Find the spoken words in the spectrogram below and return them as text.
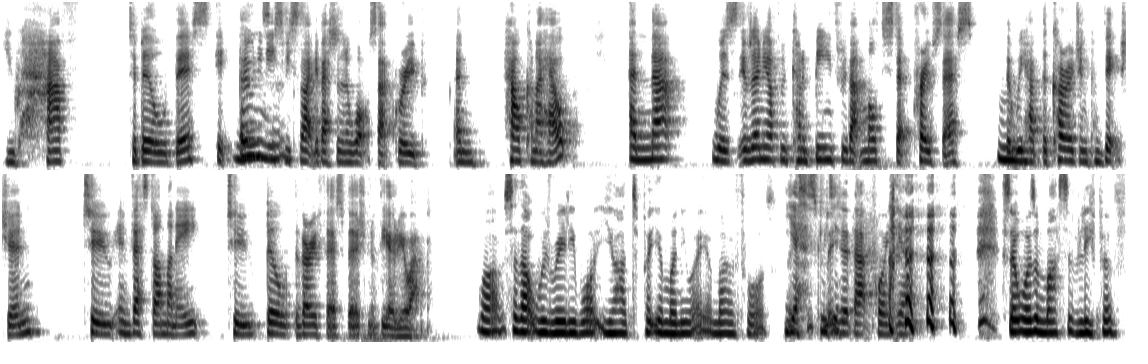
you have to build this. It only needs to be slightly better than a WhatsApp group. And how can I help? And that was, it was only after we'd kind of been through that multi step process that we had the courage and conviction to invest our money to build the very first version of the Olio app. Wow. So that was really what you had to put your money where your mouth was. Yes, we did at that point. Yeah. So it was a massive leap of,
